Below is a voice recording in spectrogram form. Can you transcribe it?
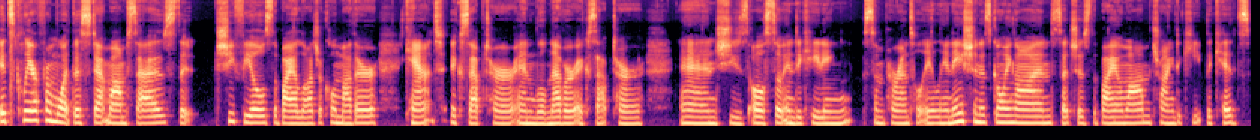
it's clear from what this stepmom says that she feels the biological mother can't accept her and will never accept her. And she's also indicating some parental alienation is going on, such as the bio mom trying to keep the kids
